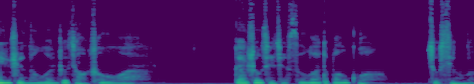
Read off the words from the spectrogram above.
你只能闻着脚臭味，感受姐姐丝袜的包裹就行了。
